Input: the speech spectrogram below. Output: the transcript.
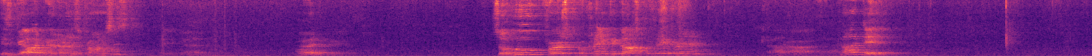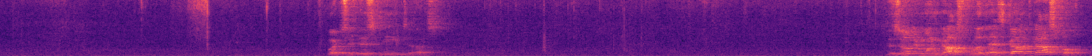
Is God good on his promises? Amen. Good. So who first proclaimed the gospel to Abraham? God. Did. What should this mean to us? There's only one gospel, and that's God's gospel.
